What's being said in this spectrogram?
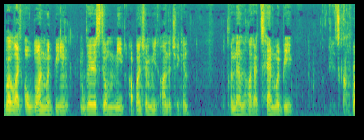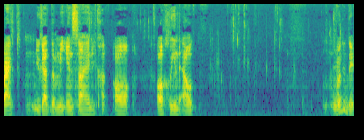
But like a one would be there's still meat, a bunch of meat on the chicken, and then like a ten would be it's cracked. You got the meat inside, cut all all cleaned out, what did they?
